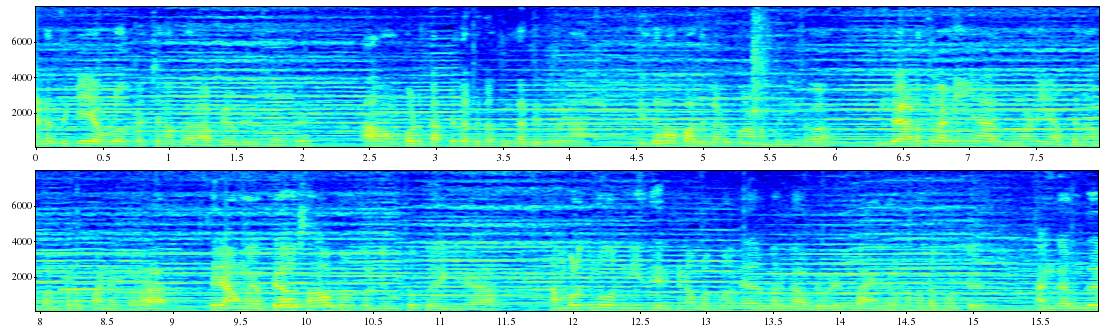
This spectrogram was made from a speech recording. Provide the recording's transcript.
எண்ணத்துக்கே எவ்வளோ பிரச்சனை பாரு அப்படி அப்படின்னு சொல்லிட்டு அவன் போட்டு கற்று கற்று கற்றுன்னு கத்திட்டு இருக்கான். இதெல்லாம் பார்த்து கடுப்பான் நம்ம ஹீரோ இந்த இடத்துல நீயா இருந்தா நீ அப்படி தான் பண்ணுற பண்ணிருப்பா சரி அவங்க எப்படியாவது சாப்பிடணும்னு கொஞ்சம் விட்டு போயிருக்கியா? நம்மளுக்குன்னு ஒரு நீதி இருக்குது நம்மளுக்குன்னு ஒரு நேர்மை இருக்குது அப்படி இப்படின்னு பயங்கரமாக சண்டை போட்டு அங்கேருந்து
